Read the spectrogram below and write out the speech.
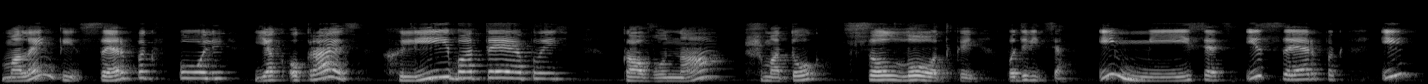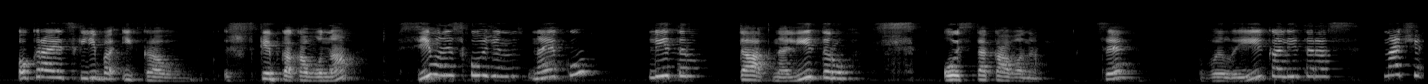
маленький серпик в полі, як окраєць хліба теплий, кавуна шматок солодкий. Подивіться, і місяць, і серпик, і окраєць хліба, і кав... скипка кавуна. Всі вони схожі на яку літеру? Так, на літеру С. Ось така вона. Це велика літера С, наче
